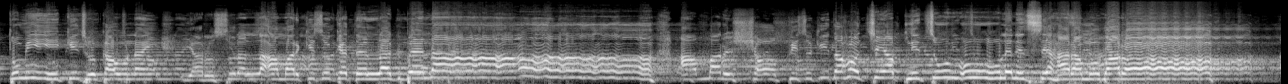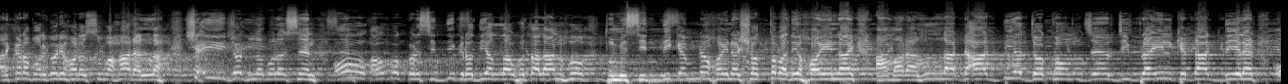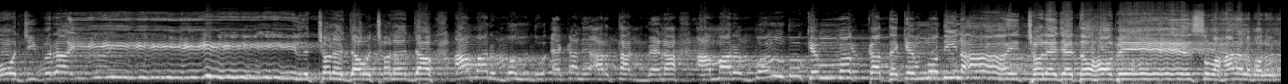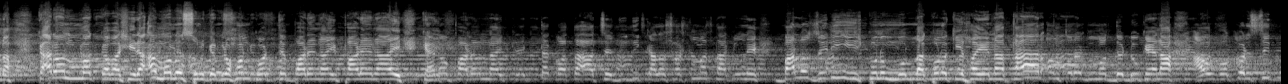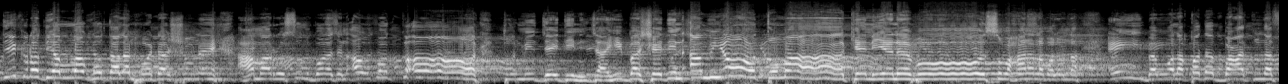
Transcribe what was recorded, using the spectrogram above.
তুমি কিছু খাও নাই। ইয়া রাসূলুল্লাহ, আমার কিছু খেতে লাগবে না। আমার সব কিছু কি হচ্ছে? আপনি চুলেন চেহারা মোবারক। আর কারও বরগরি হর সুবাহার আল্লাহ সেই জন্য বলেছেন, ও আবকর বকর সিদ্দিক আল্লাহ তাআলা আনহু, তুমি সিদ্দিক এমন হয় না সত্যবাদী হয় নাই। আমার আল্লাহ ডাক দিয়ে যখন জিব্রাইলকে ডাক দিলেন, ও জিব্রাইল! চলে যাও চলে যাও। আমার বন্ধু এখানে আর থাকবে না। আমার বন্ধুকে মক্কা থেকে মদিনায় চলে যেতে হবে। সুবহানাল্লাহ বলুন না। কারণ মক্কাবাসীরা আমার রসুলকে গ্রহণ করতে পারে নাই পারে নাই। কেন পারে নাই? একটা কথা আছে, যদি কালো সসমা থাকলে ভালো জিনিস, কোনো মোল্লা, কোনো কি হয় না, তার অন্তরের মধ্যে ঢুকে না। আউ বকর সিদ্দিক রাদিয়াল্লাহু তাআলা এটা শুনে আমার রসুল বলেছেন আউ বকর, তুমি যেদিন যাইবা, সেদিন আমিও তোমাকে নিয়ে নেব। সুবহানাল্লাহ না, এই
